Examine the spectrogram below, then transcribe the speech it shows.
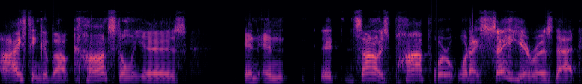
I think about constantly is, and and it's not always popular. What I say here is that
